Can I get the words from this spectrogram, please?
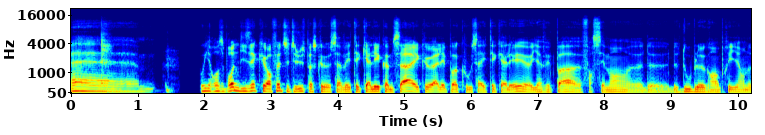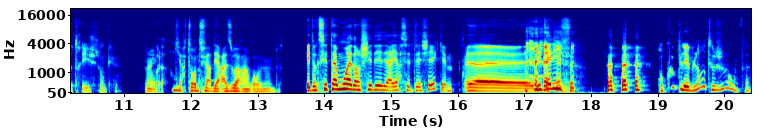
Euh, Oui, Rose Brown disait que en fait c'était juste parce que ça avait été calé comme ça et qu'à l'époque où ça a été calé, euh, il n'y avait pas euh, forcément euh, de, de double Grand Prix en Autriche. Donc, euh, ouais, Voilà. Qui retourne faire des rasoirs, hein, Bruno. Et donc, c'est à moi d'enchaîner derrière cet échec. Euh, les qualifs. on coupe les blancs toujours ou pas?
